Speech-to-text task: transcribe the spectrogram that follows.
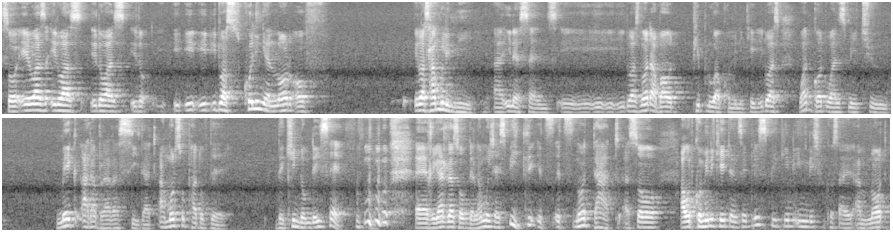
So it was it was it was it it, it, it was calling a lot of. It was humbling me. Uh, in a sense, it, it, it was not about people who are communicating. It was what God wants me to make other brothers see that I'm also part of the the kingdom they serve, uh, regardless of the language I speak. It's it's not that. Uh, so I would communicate and say, please speak in English because I am not.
